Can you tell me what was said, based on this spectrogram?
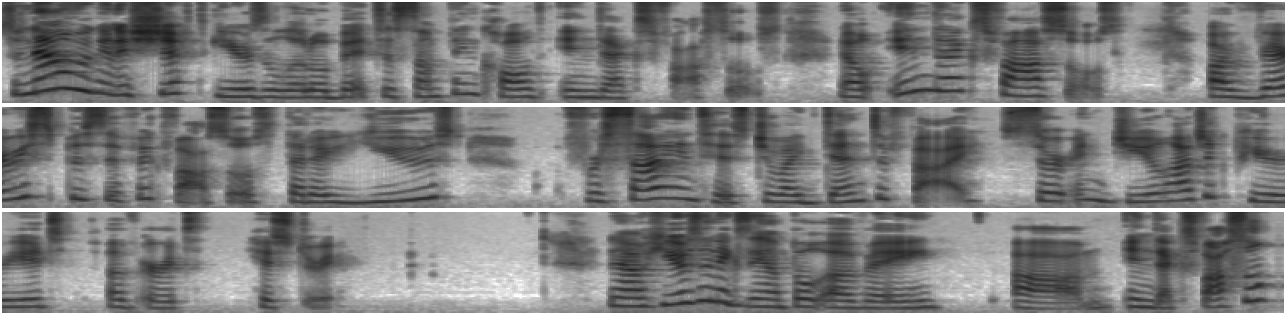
So now we're going to shift gears a little bit to something called index fossils. Now, index fossils are very specific fossils that are used for scientists to identify certain geologic periods of Earth's history. Now, here's an example of a um, index fossil.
